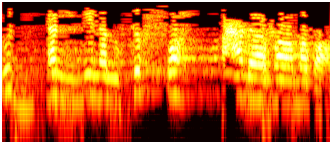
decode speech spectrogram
جزءا من القصة على ما مضى.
